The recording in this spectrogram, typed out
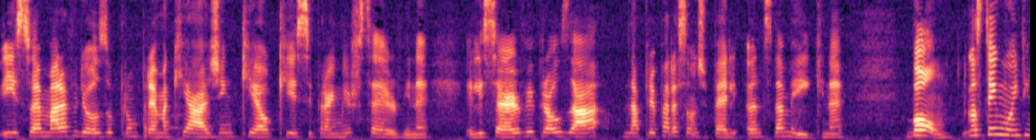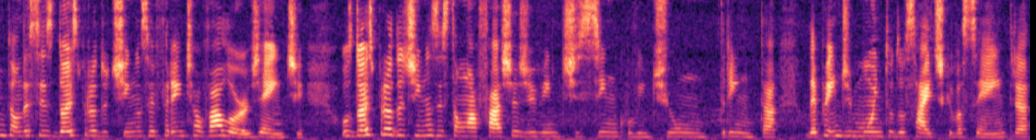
e isso é maravilhoso para um pré-maquiagem, que é o que esse primer serve, né? Ele serve para usar na preparação de pele antes da make, né? Bom, gostei muito então desses dois produtinhos referente ao valor, gente. Os dois produtinhos estão na faixa de 25, 21, 30, depende muito do site que você entra.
